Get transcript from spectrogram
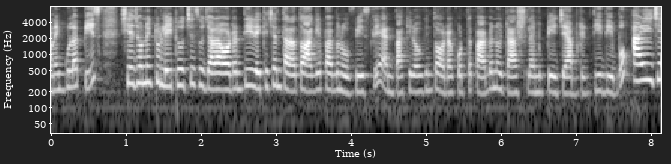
অনেকগুলো পিস সেই জন্য একটু লেট হচ্ছে। সো যারা অর্ডার দিয়ে রেখেছেন তারা তো আগে পাবেন অবভিয়াসলি অ্যান্ড বাকিরাও কিন্তু অর্ডার করতে পারবেন। ওইটা আসলে আমি পেজে আপডেট দিয়ে দিব। আর এই যে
